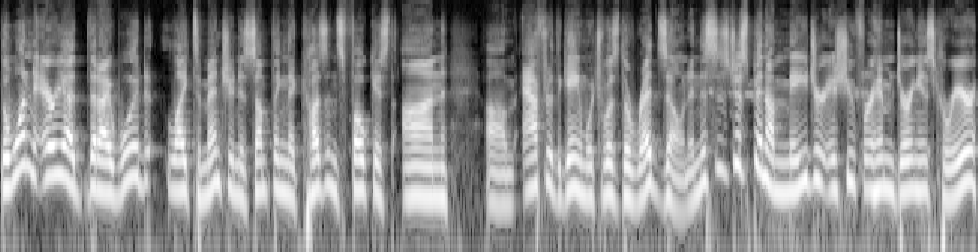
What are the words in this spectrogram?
The one area that I would like to mention is something that Cousins focused on um, after the game, which was the red zone. And this has just been a major issue for him during his career.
